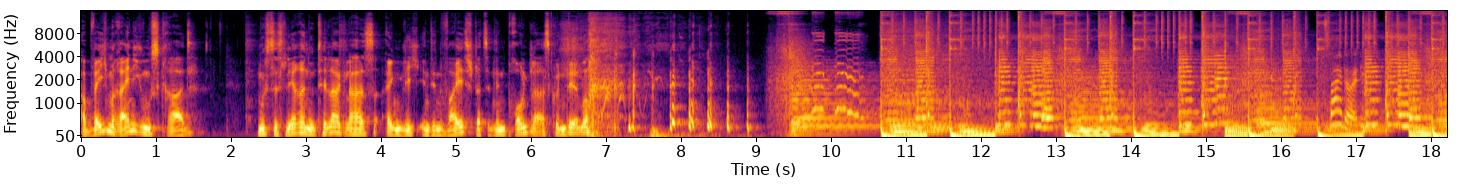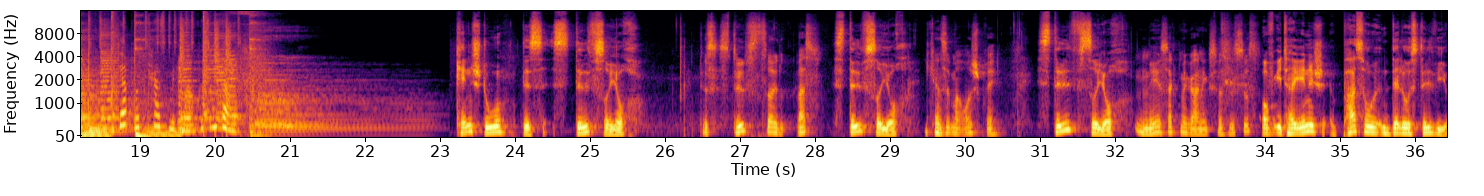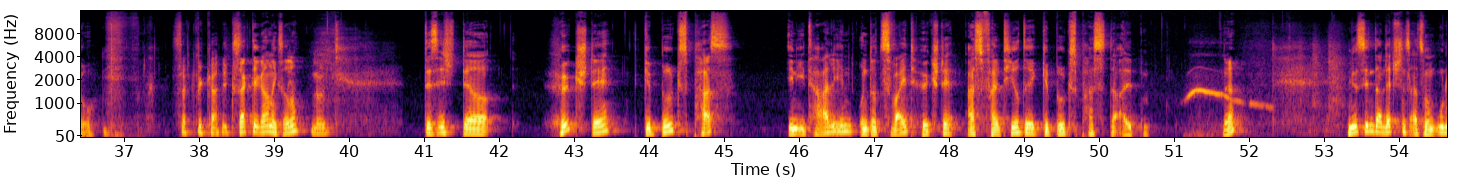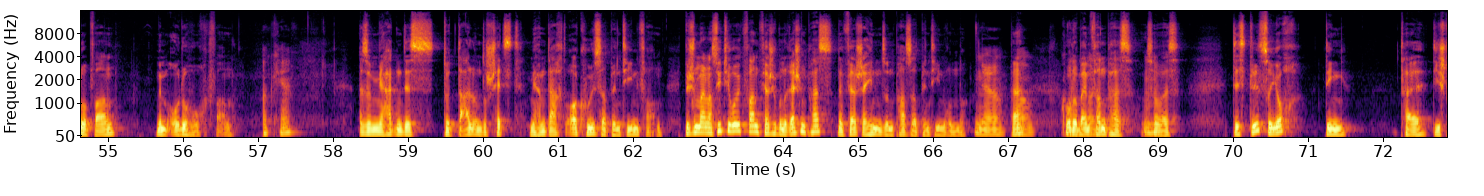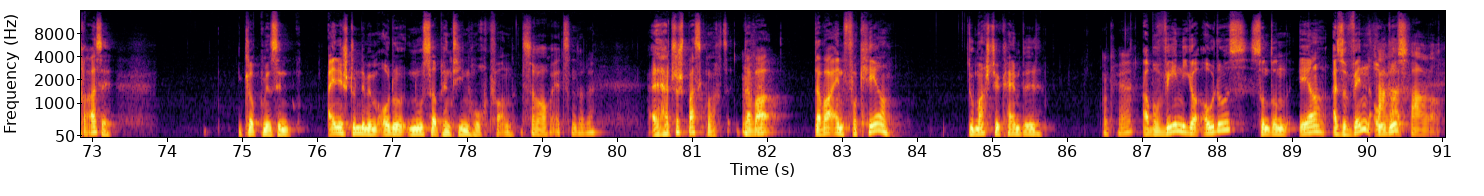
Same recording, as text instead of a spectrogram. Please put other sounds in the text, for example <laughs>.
Ab welchem Reinigungsgrad muss das leere Nutella-Glas eigentlich in den Weiß statt in den Braunglas-Container? <laughs> Zweideutig. Der Podcast mit Markus und Bernd. Kennst du das Stilfser Joch? Das Stilfser, was? Stilfser Joch. Ich kann es nicht mal aussprechen. Stilfser Joch. Nee, sagt mir gar nichts. Was ist das? Auf Italienisch Passo dello Stilvio. <laughs> Sagt mir gar nichts. Sagt dir gar nichts, oder? Null. Das ist der höchste Gebirgspass in Italien und der zweithöchste asphaltierte Gebirgspass der Alpen. Ja? Wir sind da letztens, als wir im Urlaub waren, mit dem Auto hochgefahren. Okay. Also wir hatten das total unterschätzt. Wir haben gedacht, oh cool, Serpentin fahren. Bist du mal nach Südtirol gefahren, fährst über den Reschenpass, dann fährst du da hinten so ein paar Serpentin runter. Ja. Ja? ja. Oder beim halt. Fernpass, sowas. Das Dilser Joch-Ding, Teil, die Straße. Ich glaube, wir sind eine Stunde mit dem Auto nur Serpentin hochgefahren. Das ist aber auch ätzend, oder? Es hat schon Spaß gemacht. Da, war, da war ein Verkehr. Du machst dir kein Bild. Okay. Aber weniger Autos, sondern eher, also wenn Autos,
